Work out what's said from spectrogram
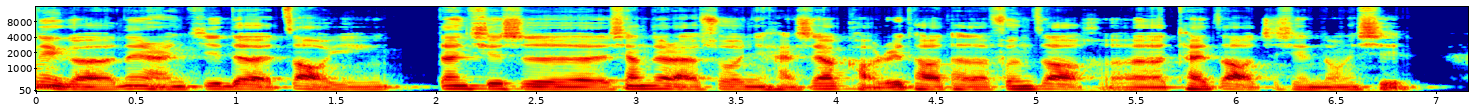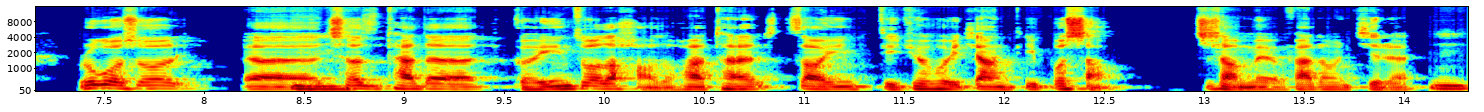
那个内燃机的噪音，但其实相对来说，你还是要考虑到它的风噪和胎噪这些东西。如果说呃车子它的隔音做得好的话，它噪音的确会降低不少。至少没有发动机了，嗯，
